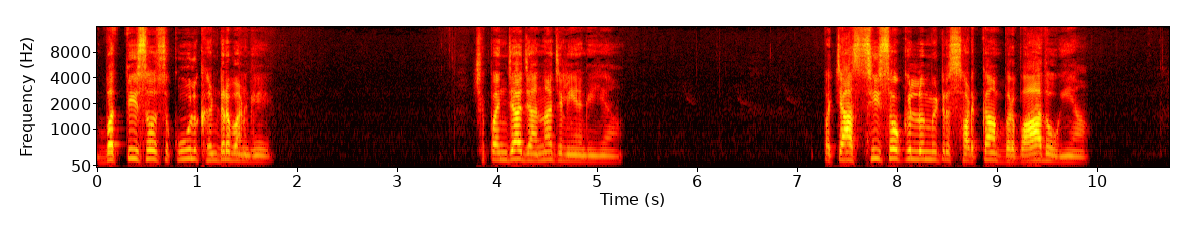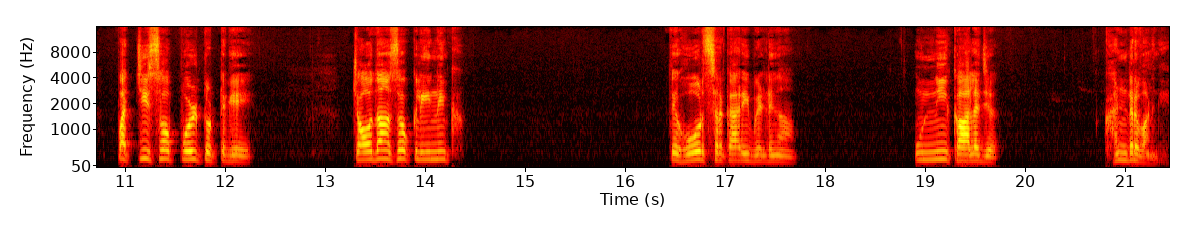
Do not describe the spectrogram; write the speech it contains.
3200 ਸਕੂਲ ਖੰਡਰ ਬਣ ਗਏ। 56 ਜਾਨਾਂ ਚਲੀਆਂ ਗਈਆਂ। 8500 ਕਿਲੋਮੀਟਰ ਸੜਕਾਂ ਬਰਬਾਦ ਹੋ ਗਈਆਂ। 2500 ਪੁਲ ਟੁੱਟ ਗਏ। 1400 ਕਲੀਨਿਕ ਤੇ ਹੋਰ ਸਰਕਾਰੀ ਬਿਲਡਿੰਗਾਂ। 19 ਕਾਲਜ ਖੰਡਰ ਬਣ ਗਏ।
